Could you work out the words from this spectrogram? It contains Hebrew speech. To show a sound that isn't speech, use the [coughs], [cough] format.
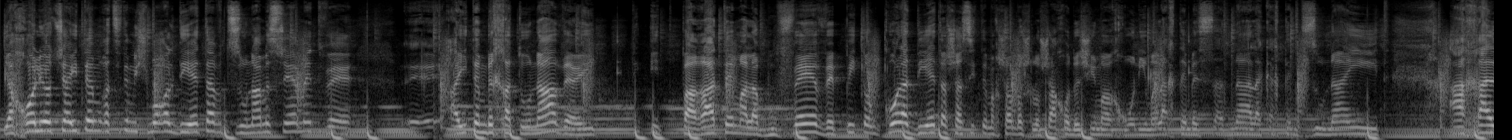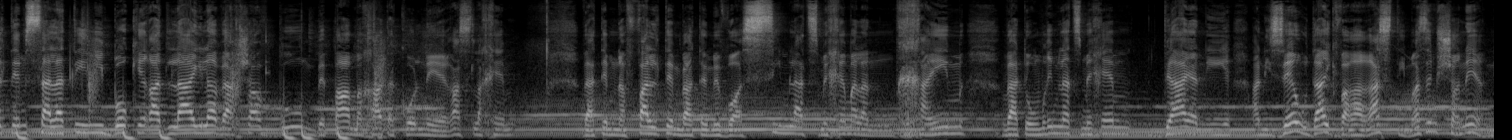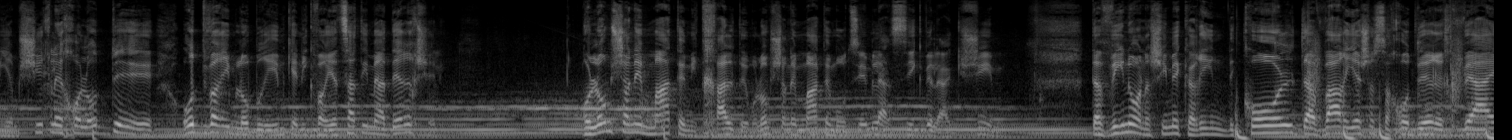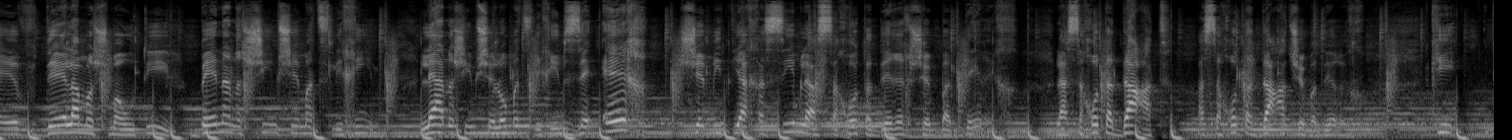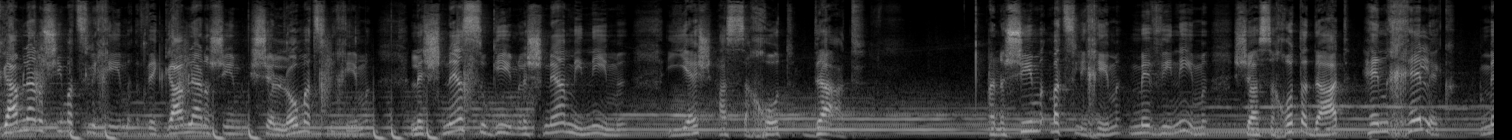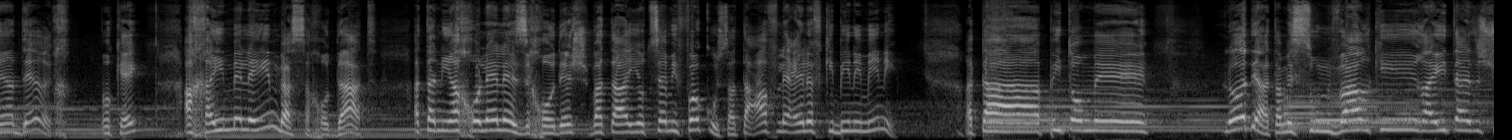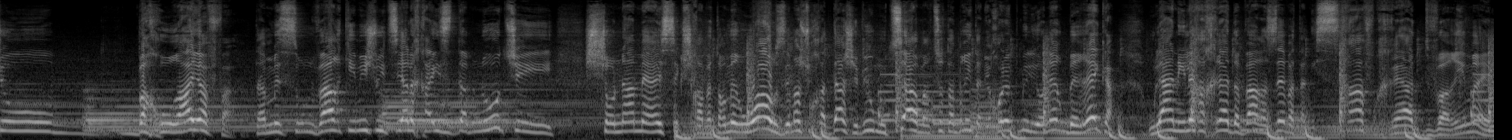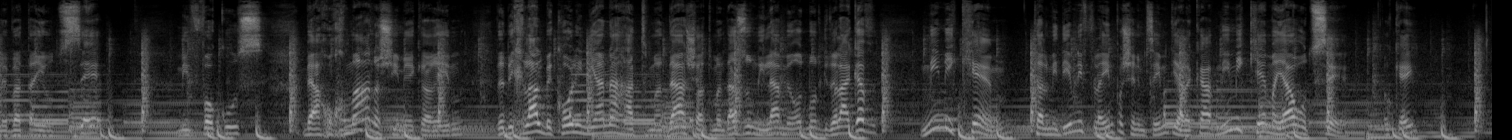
יכול להיות שהייתם, רציתם לשמור על דיאטה ותזונה מסוימת והייתם בחתונה והתפרעתם על הבופה ופתאום כל הדיאטה שעשיתם עכשיו בשלושה חודשים האחרונים, הלכתם לסדנה, לקחתם תזונאית, אכלתם סלטים מבוקר עד לילה ועכשיו בום, בפעם אחת הכל נהרס לכם. ואתם נפלתם ואתם מבואסים לעצמכם על החיים ואתם אומרים לעצמכם די, אני, אני זהו, די, כבר הרסתי, מה זה משנה? אני אמשיך לאכול עוד, אה, עוד דברים לא בריאים, כי אני כבר יצאתי מהדרך שלי. או לא משנה מה אתם התחלתם, או לא משנה מה אתם רוצים להשיג ולהגשים. תבינו, אנשים יקרים, כל דבר יש הסחות דרך, וההבדל המשמעותי בין אנשים שמצליחים לאנשים שלא מצליחים זה איך שמתייחסים להסחות הדרך שבדרך. להסחות הדעת, הסחות הדעת שבדרך. כי גם לאנשים מצליחים וגם לאנשים שלא מצליחים, לשני הסוגים, לשני המינים, יש הסחות דעת. אנשים מצליחים מבינים שהסחות הדעת הן חלק מהדרך, אוקיי? החיים מלאים בהסחות דעת. אתה נהיה חולה לאיזה חודש ואתה יוצא מפוקוס, אתה עף לאלף קיביני מיני. אתה פתאום, אה, לא יודע, אתה מסונבר כי ראית איזשהו בחורה יפה. אתה מסונבר כי מישהו הציע לך הזדמנות שהיא שונה מהעסק שלך ואתה אומר וואו זה משהו חדש, הביאו מוצר מארצות הברית, אני יכול להיות מיליונר ברגע אולי אני אלך אחרי הדבר הזה ואתה נסחף אחרי הדברים האלה ואתה יוצא מפוקוס והחוכמה, אנשים יקרים, ובכלל בכל עניין ההתמדה, שהתמדה זו מילה מאוד מאוד גדולה. אגב, מי מכם, תלמידים נפלאים פה שנמצאים איתי על הקו, מי מכם היה רוצה, אוקיי?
